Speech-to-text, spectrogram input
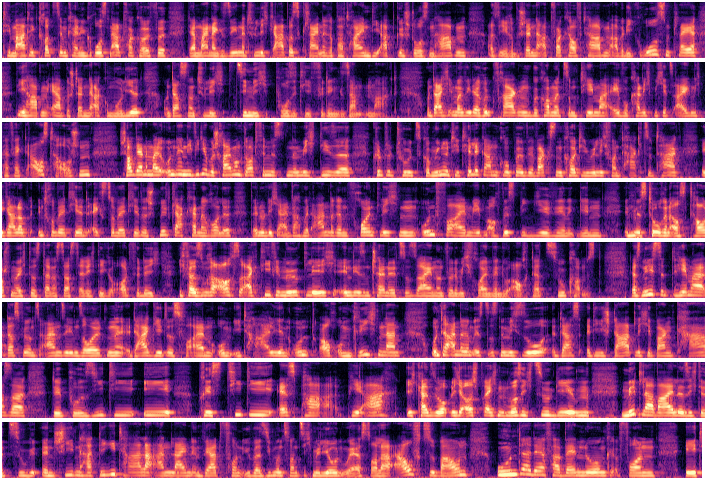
Thematik trotzdem keine großen Abverkäufe der Miner gesehen. Natürlich gab es kleinere Parteien, die abgestoßen haben, also ihre Bestände abverkauft haben, aber die großen Player, die haben eher Bestände akkumuliert und das natürlich ziemlich positiv für den gesamten Markt. Und da ich immer wieder Rückfragen bekomme zum Thema, ey, wo kann ich mich jetzt eigentlich perfekt austauschen, schau gerne mal unten in die Videobeschreibung, dort findest du nämlich diese CryptoTools Community Telegram Gruppe. Wir wachsen kontinuierlich von Tag zu Tag, egal ob introvertiert, extrovertiert, das spielt gar keine Rolle, wenn du dich einfach mit anderen freundlichen und vor allem eben auch wissbegierigen Investoren austauschen möchtest, dann ist das der richtige Ort für dich. Ich versuche auch so aktiv wie möglich in diesem Channel zu sein und würde mich freuen, wenn du auch dazu kommst. Das nächste Thema, das wir uns ansehen sollten, da geht es vor allem um Italien und auch um Griechenland. Unter anderem ist es nämlich so, dass die staatliche Bank Casa Depositi e Prestiti SPA, ich kann es überhaupt nicht aussprechen, muss ich zugeben, zugeben, mittlerweile sich dazu entschieden hat, digitale Anleihen im Wert von über 27 Millionen US-Dollar aufzubauen unter der Verwendung von ETH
